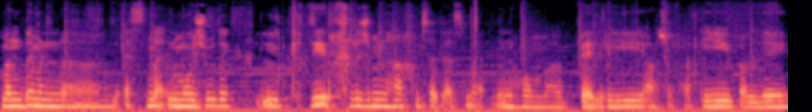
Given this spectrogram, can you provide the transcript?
من ضمن الأسماء الموجودة الكثير خرج منها خمسة أسماء منهم بادري أنسو فاتي بالي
